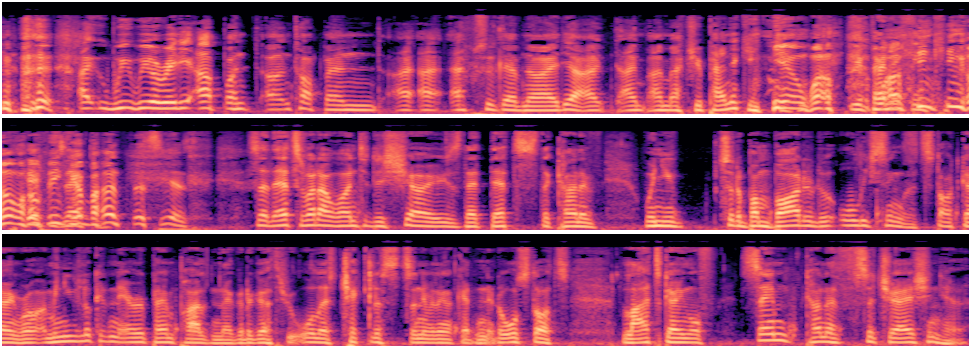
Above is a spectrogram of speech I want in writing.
I, we we already up on on top, and I, I absolutely have no idea. I I'm, I'm actually panicking here while You're while panicking. thinking while thinking about this. Yes. So that's what I wanted to show is that that's the kind of when you sort of bombarded with all these things that start going wrong. I mean, you look at an aeroplane pilot and they've got to go through all those checklists and everything like that, and it all starts lights going off. Same kind of situation here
